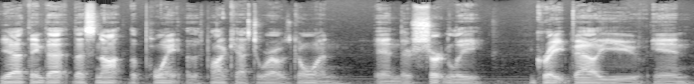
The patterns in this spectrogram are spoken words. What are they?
Yeah, I think that that's not the point of the podcast to where I was going, and there's certainly great value in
